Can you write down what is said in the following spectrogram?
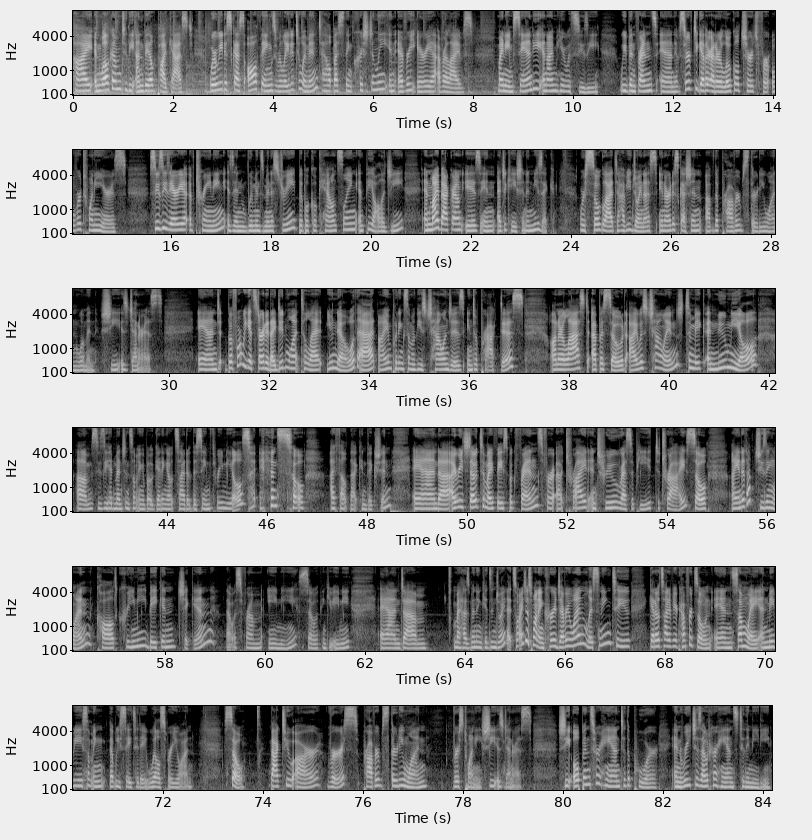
Hi, and welcome to the Unveiled podcast, where we discuss all things related to women to help us think Christianly in every area of our lives. My name's Sandy, and I'm here with Susie. We've been friends and have served together at our local church for over 20 years. Susie's area of training is in women's ministry, biblical counseling, and theology, and my background is in education and music. We're so glad to have you join us in our discussion of the Proverbs 31 woman. She is generous. And before we get started, I did want to let you know that I am putting some of these challenges into practice. On our last episode, I was challenged to make a new meal. Um, Susie had mentioned something about getting outside of the same three meals. And so I felt that conviction. And uh, I reached out to my Facebook friends for a tried and true recipe to try. So I ended up choosing one called Creamy Bacon Chicken. That was from Amy. So thank you, Amy. And um, my husband and kids enjoyed it. So I just want to encourage everyone listening to get outside of your comfort zone in some way. And maybe something that we say today will spur you on. So, back to our verse, Proverbs 31, verse 20. She is generous. She opens her hand to the poor and reaches out her hands to the needy.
